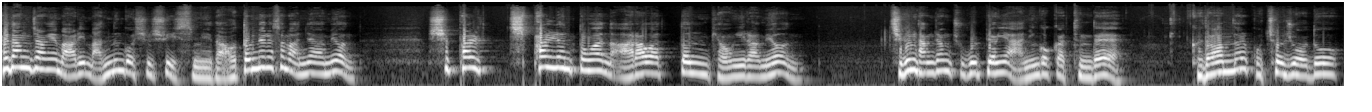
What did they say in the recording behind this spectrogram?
회당장의 말이 맞는 것일 수 있습니다. 어떤 면에서 맞냐 하면 18, 18년 동안 알아왔던 병이라면 지금 당장 죽을 병이 아닌 것 같은데 그 다음날 고쳐주어도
